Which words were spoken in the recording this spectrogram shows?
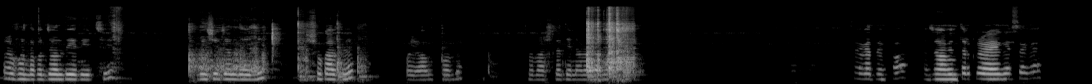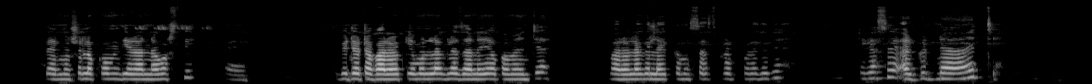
এখন দেখো, জল দিয়ে দিয়েছি। বেশি জল দিইনি, শুকাবে, ওই অল্প হবে। মশলা জায়গা দেখো জমিন তরকারি হয়ে গেছে। তেল মশলা কম দিয়ে রান্না করছি। ভিডিওটা ভালো কেমন লাগল জানাইও কমেন্টে ভালো লাগে লাইক কমেন্ট সাবস্ক্রাইব করে দেবে ঠিক আছে, আর গুড নাইট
